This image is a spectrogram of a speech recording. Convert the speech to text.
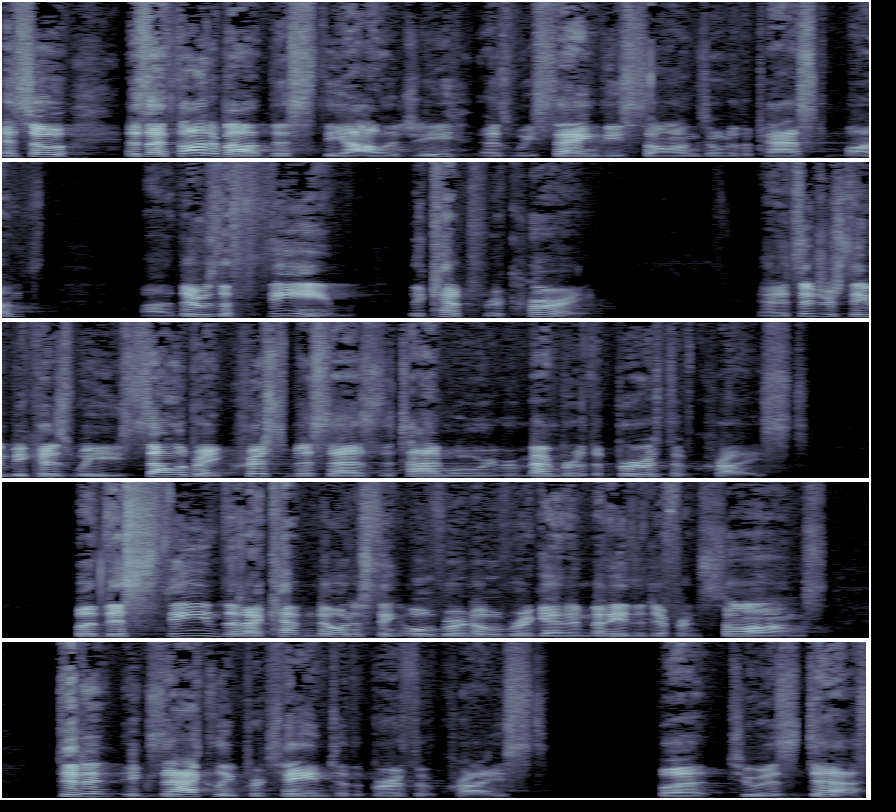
And so, as I thought about this theology, as we sang these songs over the past month, uh, there was a theme that kept recurring. And it's interesting because we celebrate Christmas as the time where we remember the birth of Christ. But this theme that I kept noticing over and over again in many of the different songs didn't exactly pertain to the birth of Christ, but to his death.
